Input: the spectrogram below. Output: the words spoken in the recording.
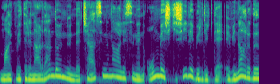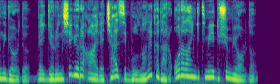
Mike veterinerden döndüğünde Chelsea'nin ailesinin 15 kişiyle birlikte evini aradığını gördü ve görünüşe göre aile Chelsea bulunana kadar oradan gitmeyi düşünmüyordu.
